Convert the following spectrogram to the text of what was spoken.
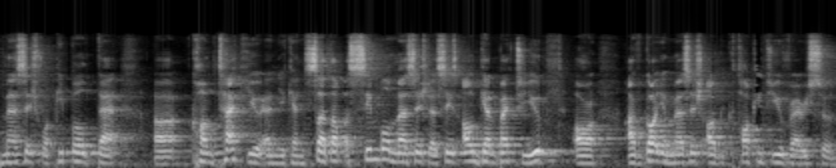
message for people that uh, contact you. And you can set up a simple message that says I'll get back to you or I've got your message. I'll be talking to you very soon.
